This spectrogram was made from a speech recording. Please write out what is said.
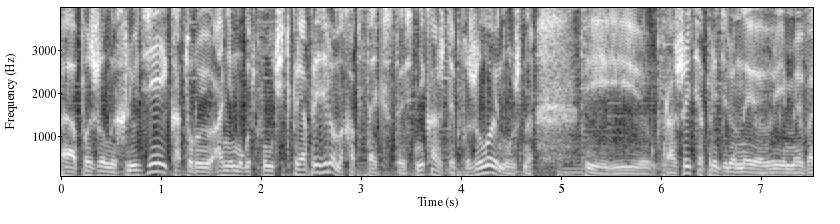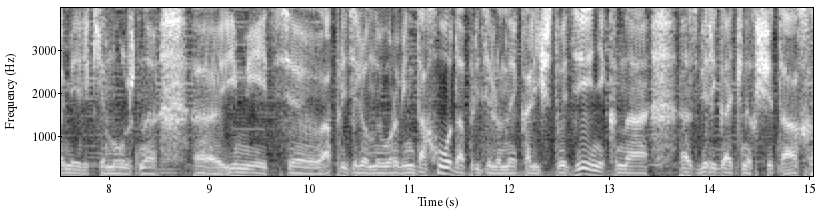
э, пожилых людей, которую они могут получить при определенных обстоятельствах. То есть не каждый пожилой нужно и прожить определенное время в Америке нужно, э, иметь э, определенный уровень дохода, определенное количество денег на сберегательных счетах.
